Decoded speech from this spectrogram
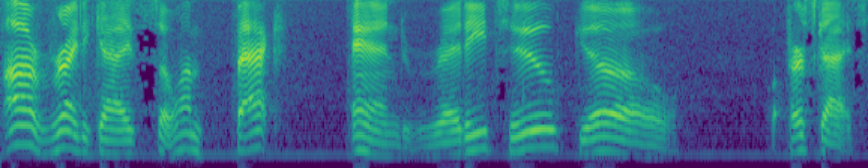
Alrighty guys, so I'm back and ready to go. But first guys,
